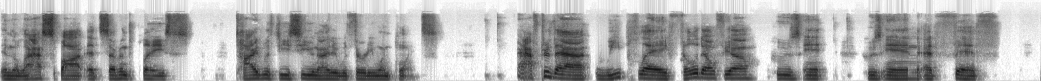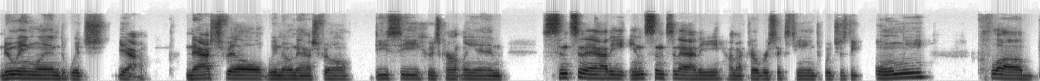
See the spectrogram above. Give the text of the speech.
in the last spot at seventh place, tied with DC United with 31 points. After that, we play Philadelphia, who's in who's in at fifth, New England, which yeah, Nashville, we know Nashville, DC, who's currently in Cincinnati, in Cincinnati on October 16th, which is the only club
